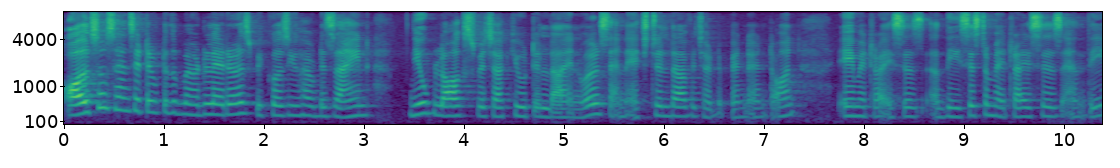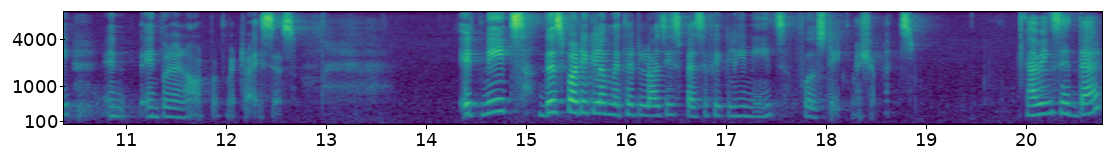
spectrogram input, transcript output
also sensitive to the model errors because you have designed new blocks which are q tilde inverse and h tilde which are dependent on a matrices, uh, the system matrices and the in, input and output matrices. It needs this particular methodology specifically needs full state measurements. Having said that,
